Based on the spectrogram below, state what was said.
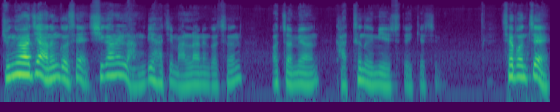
중요하지 않은 것에 시간을 낭비하지 말라는 것은 어쩌면 같은 의미일 수도 있겠습니다. 세 번째,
